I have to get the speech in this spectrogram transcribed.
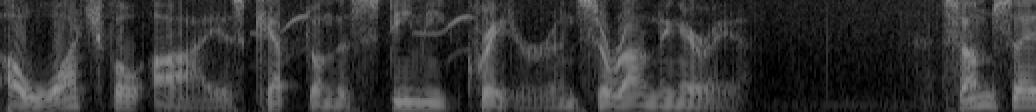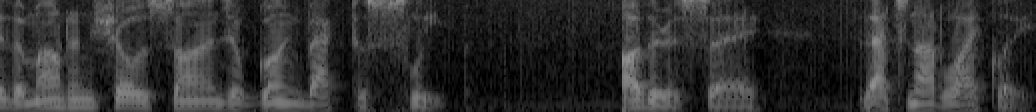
a watchful eye is kept on the steamy crater and surrounding area. Some say the mountain shows signs of going back to sleep. Others say that's not likely,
